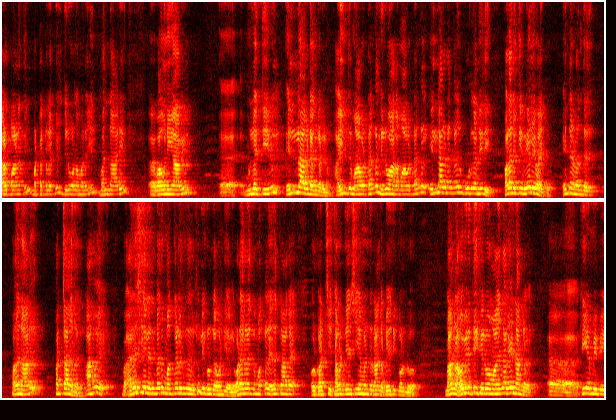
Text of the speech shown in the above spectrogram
யாழ்ப்பாணத்தில் மட்டக்களப்பில் திருவண்ணாமலையில் மன்னாரில் வவுனியாவில் முல்லைத்தீவில் எல்லா இடங்களிலும் ஐந்து மாவட்டங்கள் நிர்வாக மாவட்டங்கள் எல்லா இடங்களிலும் கூடுதல் நிதி. பலருக்கு வேலை வாய்ப்பு என்ன நடந்தது? பதினாறு பத்தாகுனது. ஆகவே அரசியல் என்பது மக்களுக்கு சொல்லிக் கொடுக்க வேண்டியதில்லை. வடகிழக்கு மக்கள் எதற்காக ஒரு கட்சி தமிழ் தேசியம் என்று நாங்கள் பேசிக்கொண்டு நாங்கள் அபிவிருத்திக்கு செல்வமாக இருந்தாலே நாங்கள் டிஎம்பிபி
